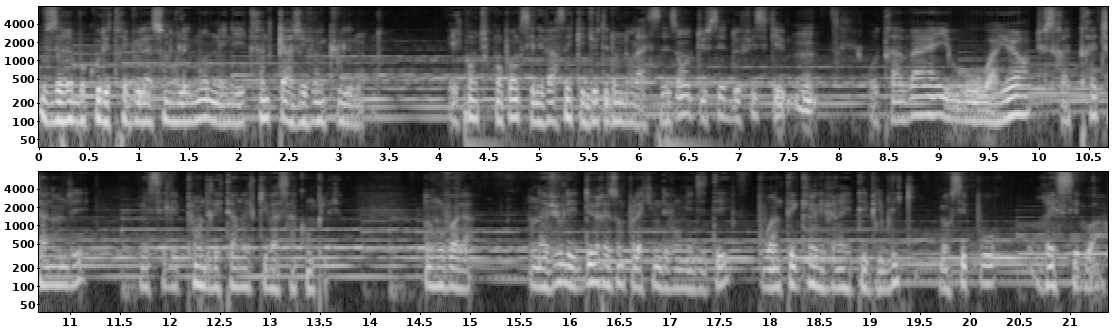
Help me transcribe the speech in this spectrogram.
Vous aurez beaucoup de tribulations dans le monde, mais n'ayez crainte car j'ai vaincu le monde. Et quand tu comprends que c'est les versets que Dieu te donne dans la saison, tu sais d'office que hmm, au travail ou ailleurs, tu seras très challengé, mais c'est les plans de l'éternel qui va s'accomplir. Donc voilà, on a vu les deux raisons pour lesquelles nous devons méditer, pour intégrer les vérités bibliques, mais aussi pour recevoir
